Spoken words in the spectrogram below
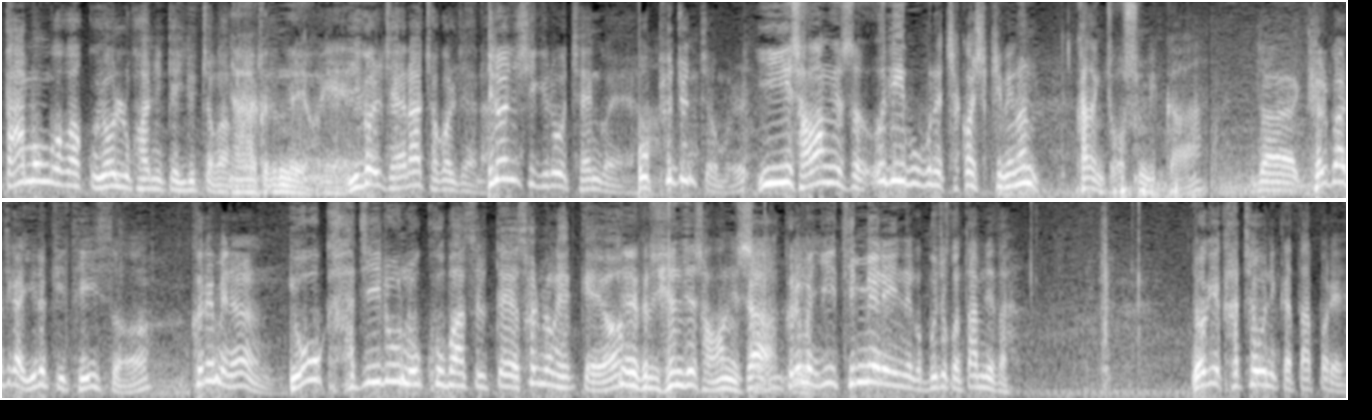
나- 남은 거 갖고 열로 가니까 일정한 아 거죠. 그렇네요. 예. 이걸 재나 저걸 재나 이런 식으로 잰 거예요. 그 표준점을. 이 상황에서 어디 부분에 착화시키면은 가장 좋습니까? 자, 결과지가 이렇게 돼 있어. 그러면은 요 가지로 놓고 봤을 때 설명할게요. 네, 그래서 현재 상황에서 자, 그러면 이 뒷면에 있는 거 무조건 땁니다. 여기 갇혀오니까 따버려요.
